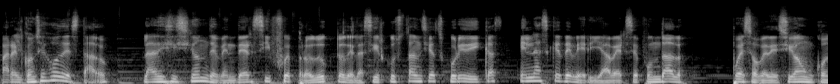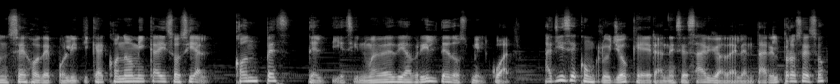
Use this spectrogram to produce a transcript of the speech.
Para el Consejo de Estado, la decisión de vender sí fue producto de las circunstancias jurídicas en las que debería haberse fundado, pues obedeció a un Consejo de Política Económica y Social, CONPES del 19 de abril de 2004. Allí se concluyó que era necesario adelantar el proceso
